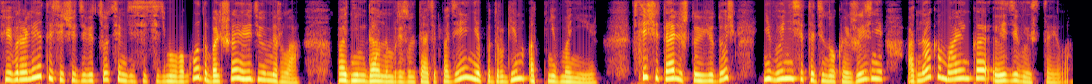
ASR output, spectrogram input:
В феврале 1977 года Большая Эдди умерла, по одним данным в результате падения, по другим от пневмонии. Все считали, что ее дочь не вынесет одинокой жизни, однако маленькая Эдди выстояла.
